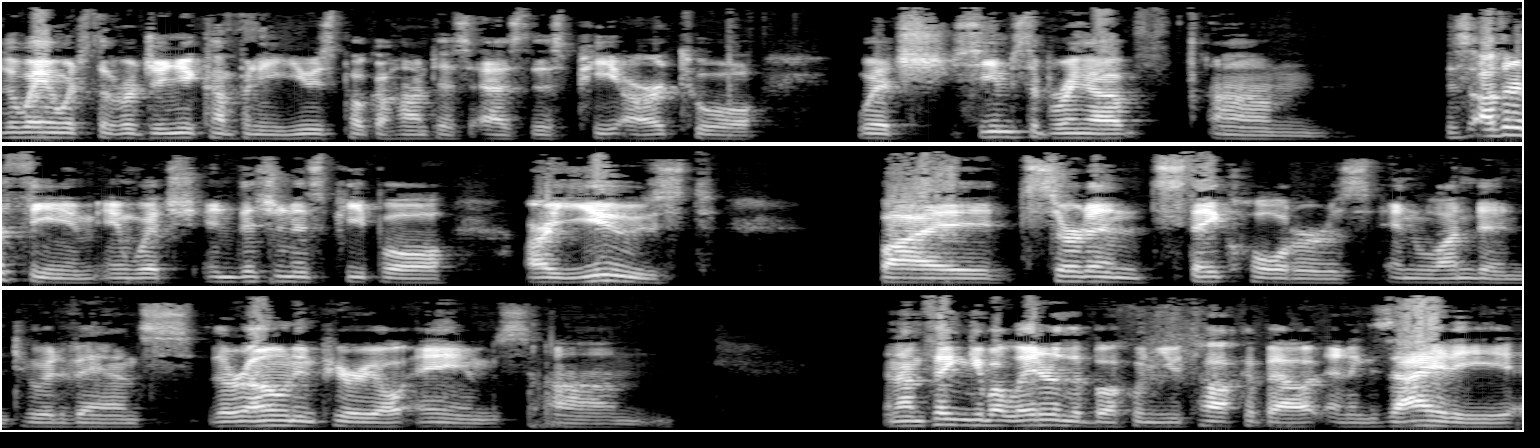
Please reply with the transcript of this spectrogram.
the way in which the virginia company used pocahontas as this pr tool which seems to bring up um, this other theme in which indigenous people are used by certain stakeholders in London to advance their own imperial aims. Um, And I'm thinking about later in the book when you talk about an anxiety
